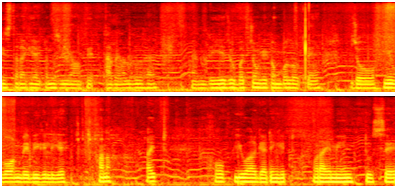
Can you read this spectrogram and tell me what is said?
इस तरह के आइटम्स भी यहाँ पे अवेलेबल है। एंड ये जो बच्चों के कंबल होते हैं, जो न्यू बॉर्न बेबी के लिए, है ना? Right hope you are getting it और I mean to say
